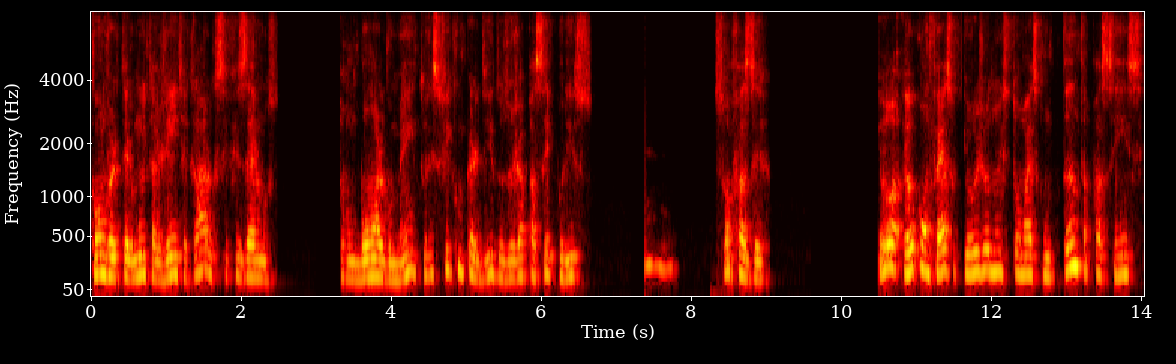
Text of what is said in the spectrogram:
converter muita gente, é claro que se fizermos um bom argumento, eles ficam perdidos. Eu já passei por isso. Uhum. Só fazer. Eu, eu confesso que hoje eu não estou mais com tanta paciência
